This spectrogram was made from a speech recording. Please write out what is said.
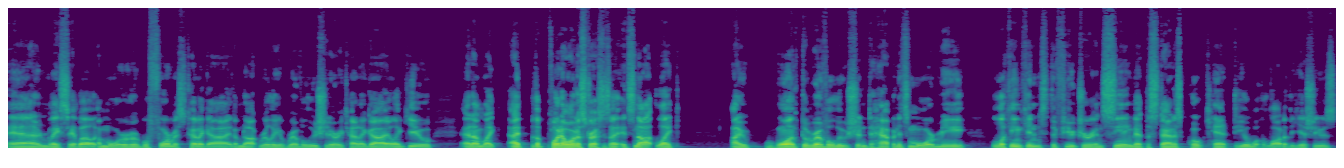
and they say, well, I'm more of a reformist kind of guy. I'm not really a revolutionary kind of guy like you. And I'm like, I, the point I want to stress is that it's not like I want the revolution to happen. It's more me looking into the future and seeing that the status quo can't deal with a lot of the issues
